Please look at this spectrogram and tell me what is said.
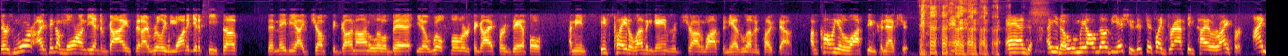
there's more. I think I'm more on the end of guys that I really want to get a piece of that maybe I jumped the gun on a little bit. You know, Will Fuller's the guy, for example. I mean, he's played 11 games with Sean Watson. He has 11 touchdowns. I'm calling it a locked-in connection. and, and uh, you know, when we all know the issues, it's just like drafting Tyler Eifert. I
